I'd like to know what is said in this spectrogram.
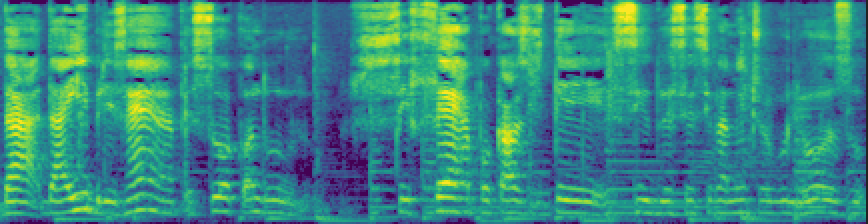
da, da ibris, né? A pessoa quando se ferra por causa de ter sido excessivamente orgulhoso,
